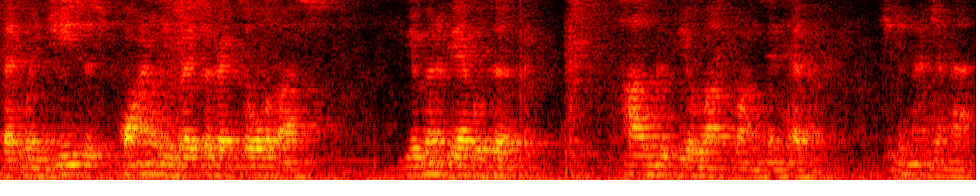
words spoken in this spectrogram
that when Jesus finally resurrects all of us, you're going to be able to hug your loved ones in heaven. Can you imagine that?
